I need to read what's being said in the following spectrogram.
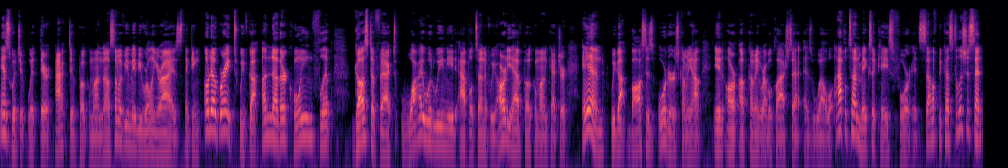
and switch it with their active Pokemon. Now, some of you may be rolling your eyes thinking, oh no, great, we've got another coin flip Gust Effect, why would we need Appletun if we already have Pokemon Catcher? And we got Boss's Orders coming out in our upcoming Rebel Clash set as well. Well, Appletun makes a case for itself because Delicious Scent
